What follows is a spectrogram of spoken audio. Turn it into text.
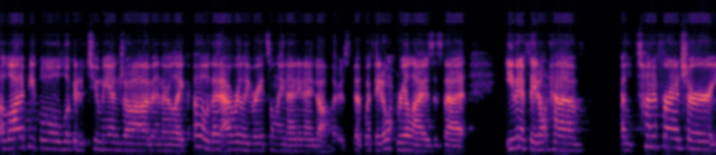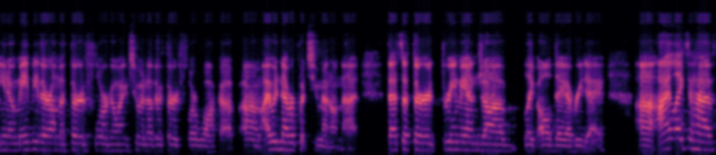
a lot of people look at a two man job and they're like, oh, that hourly rate's only $99. But what they don't realize is that even if they don't have a ton of furniture, you know, maybe they're on the third floor going to another third floor walk up. Um, I would never put two men on that. That's a third, three man job, like all day, every day. Uh, I like to have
